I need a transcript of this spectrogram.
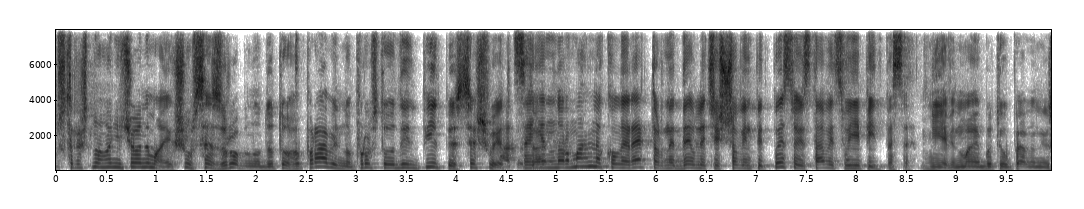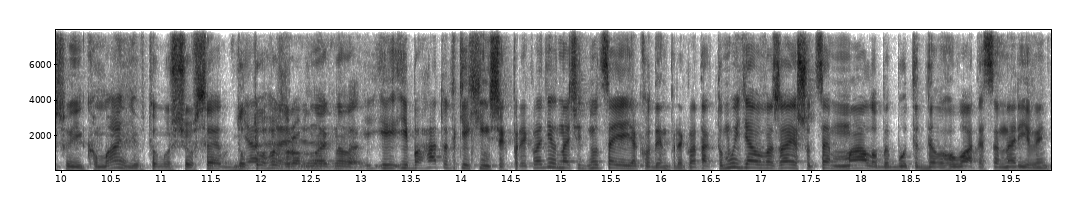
Страшного нічого немає. Якщо все зроблено до того правильно, просто один підпис це швидко. а це так? є нормально, коли ректор, не дивлячись, що він підписує, ставить свої підписи. Ні, він має бути впевнений в своїй команді, в тому, що все до Я, того е, зроблено як належить. І, і багато таких інших прикладів. Значить, ну це є як один приклад. Так тому я вважаю, що це мало би бути делегуватися на рівень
